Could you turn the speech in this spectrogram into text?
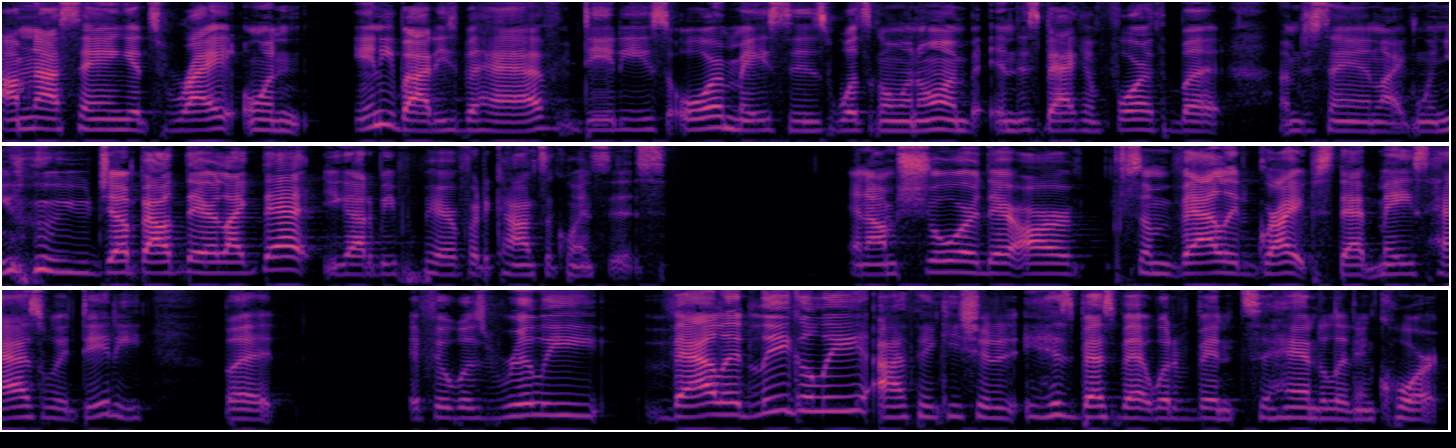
i'm not saying it's right on anybody's behalf diddy's or mase's what's going on in this back and forth but i'm just saying like when you you jump out there like that you got to be prepared for the consequences and i'm sure there are some valid gripes that mace has with diddy but if it was really valid legally, I think he should his best bet would have been to handle it in court,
